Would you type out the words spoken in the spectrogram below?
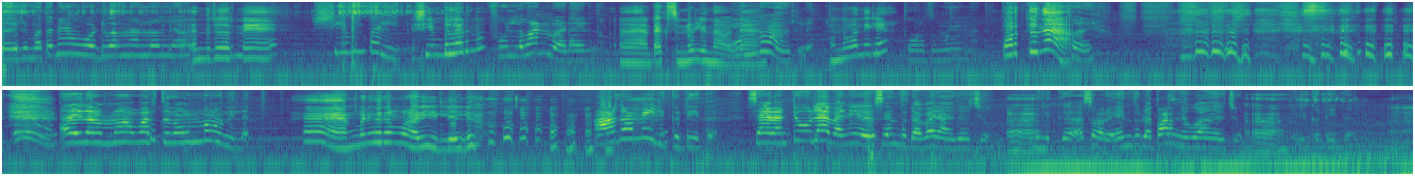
വരുമ്പോ തന്നെ ഓടി പറഞ്ഞല്ലോ എന്തിട്ട് പറഞ്ഞേ? സിമ്പിൾ ആയിരുന്നു? ഫുൾ വൺ വേർഡ് ആയിരുന്നു. ടെക്സ്റ്റിന്റെ ഉള്ളിൽ നിന്നാവല്ലേ? ഒന്നും വന്നില്ലേ? പുറത്തുനിന്ന് വന്ന. പുറത്തുനിന്നാ അതായത് അമ്മ പുറത്തുനിന്ന് ഒന്നും വന്നില്ല. ഏ അങ്ങനെ വരാൻ വഴിയില്ലല്ലോ. ആകെ അമ്മ ഇരിക്കട്ടീത്ത് സെവൻ ടു ലെവൻ ഇയേഴ്സ് എന്തുട്ടാ വരാൻ ചോദിച്ചു. സോറി എന്തുട്ടാ പറഞ്ഞു പോവാന്ന് ചോദിച്ചു. ആ, ഇരിക്കട്ടീത്ത് ഉം.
